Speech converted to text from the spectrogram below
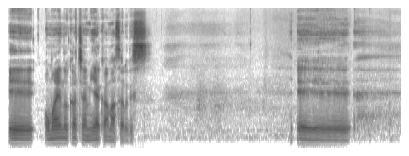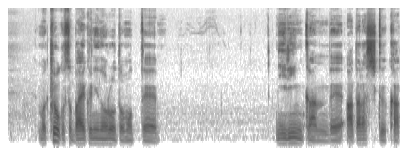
えー、お前の母ちゃん宮川勝です。えー、まあ、今日こそバイクに乗ろうと思って二輪館で新しく買っ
